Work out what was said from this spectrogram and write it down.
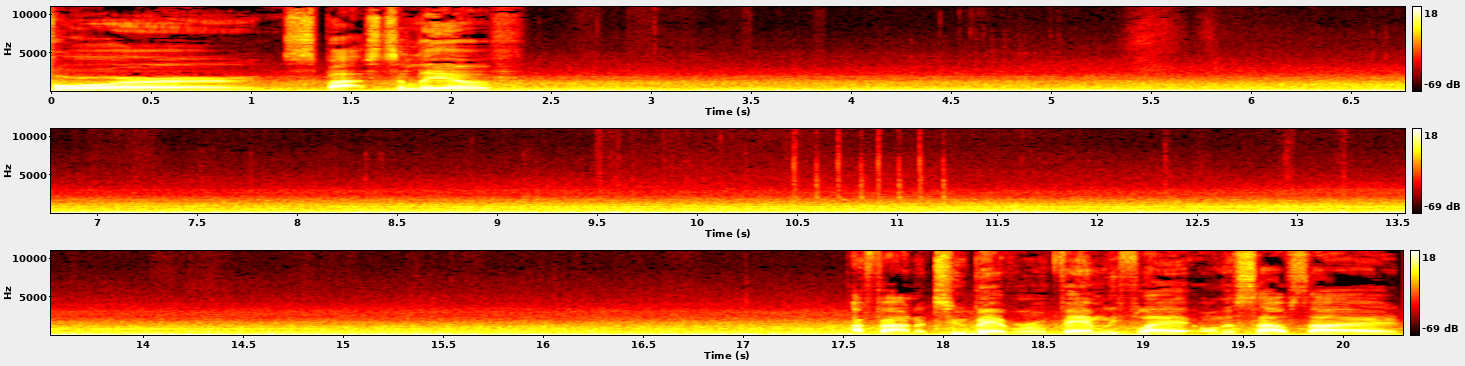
for spots to live. Found a two bedroom family flat on the south side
